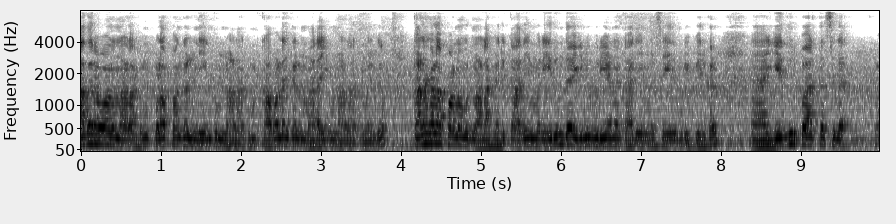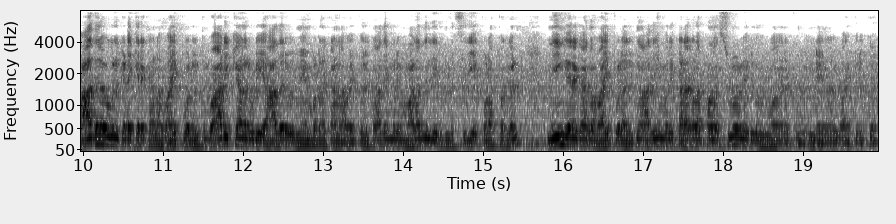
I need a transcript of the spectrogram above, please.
ஆதரவான நாளாகவும் குழப்பங்கள் நீங்கும் நாளாகவும் கவலைகள் மறையும் நாளாகவும் இருக்கும். கலகலப்பான ஒரு நாளாக இருக்கும். அதே மாதிரி இருந்த இழுபறியான காரியங்களை செய்து முடிப்பீர்கள். எதிர்பார்த்த சில ஆதரவுகள் கிடைக்கிறதுக்கான வாய்ப்புகள் இருக்கும். வாடிக்கையாளருடைய ஆதரவு மேம்படுறதுக்கான வாய்ப்பு இருக்கும். அதே மாதிரி மனதில் இருந்த சிறிய குழப்பங்கள் நீங்கிறதுக்கான வாய்ப்புகள் இருக்கும். அதே மாதிரி கலகலப்பான சூழ்நிலைகள் உருவாகிறதுக்கும் இன்றைய நாள் வாய்ப்பு இருக்குது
